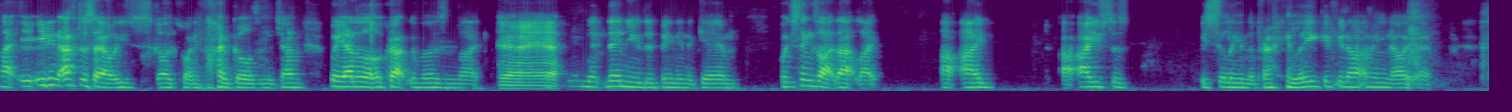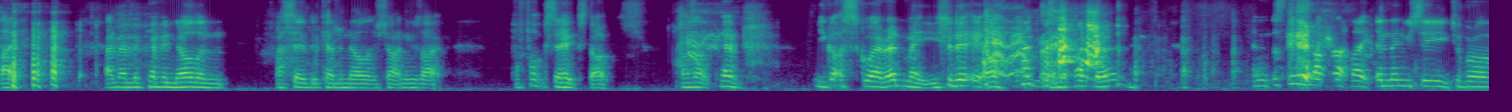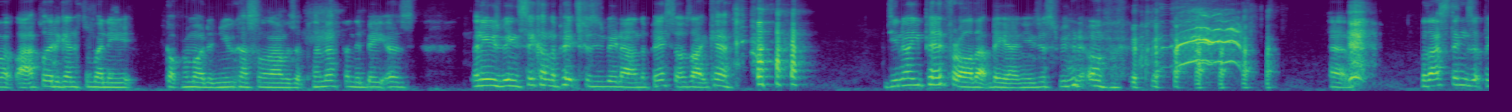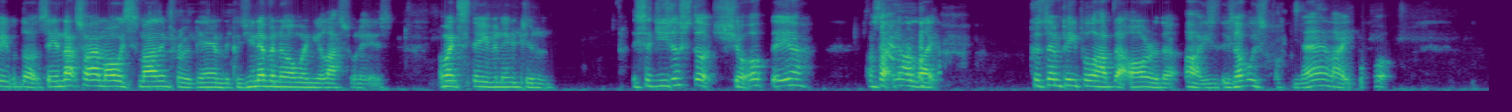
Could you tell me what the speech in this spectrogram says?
like he, he didn't have to say, "Oh, he's scored 25 goals in the champ," but he had a little crack with us, and like Yeah, yeah. they knew they'd been in a game. But it's things like that. Like I, I, I used to be silly in the Premier League, if you know what I mean. I, uh, like I remember Kevin Nolan. I saved the Kevin Nolan shot, and he was like, "For fuck's sake, stop!" I was like, "Kev, you got a square head, mate. You should hit it off." and there's things like that, like, and then you see each other. Over, like, I played against him when he got promoted to Newcastle, and I was at Plymouth, and they beat us. And he was being sick on the pitch because he's been out on the piss. I was like, Kev, do you know you paid for all that beer and you just spewing it over? um, but that's things that people don't see, and that's why I'm always smiling for a game because you never know when your last one is. I went to Stevenage and they said, "You just don't shut up, do you?" I was like, "No, like." Because then people have that aura that oh he's, he's always fucking there like what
